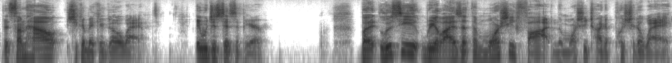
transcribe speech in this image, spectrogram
that somehow she could make it go away. It would just disappear. But Lucy realized that the more she fought and the more she tried to push it away,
